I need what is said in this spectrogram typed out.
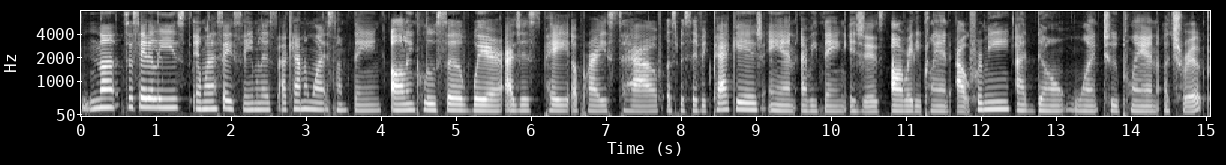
not to say the least. And when I say seamless, I kind of want something all inclusive where I just pay a price to have a specific package and everything is just already planned out for me. I don't want to plan a trip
